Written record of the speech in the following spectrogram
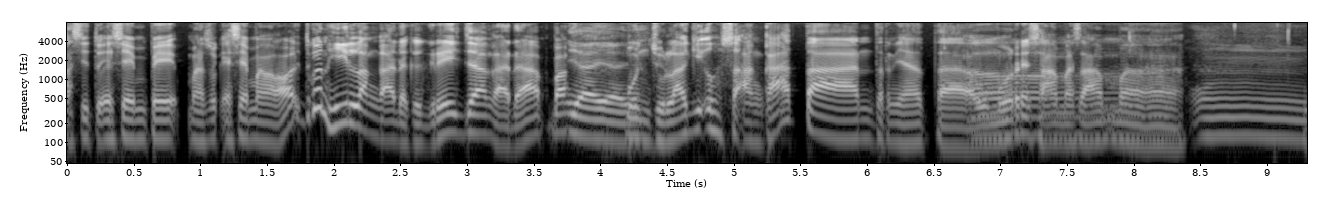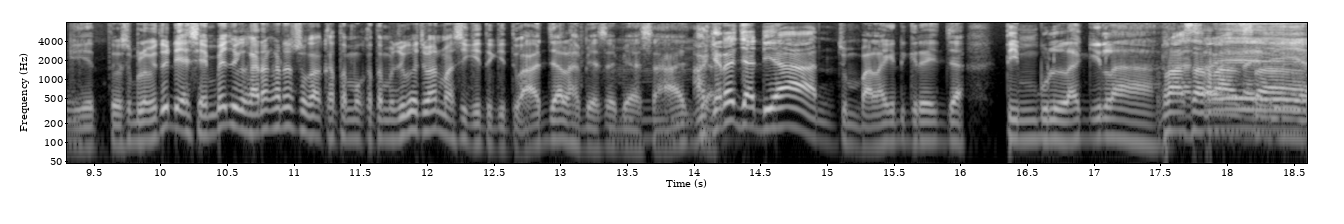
pas itu SMP masuk SMA awal itu kan hilang nggak ada ke gereja nggak ada apa Iya, iya, iya. muncul lagi oh seangkatan ternyata umurnya sama-sama Gitu. Sebelum itu di SMP juga kadang-kadang suka ketemu-ketemu juga cuman masih gitu-gitu aja lah, biasa-biasa Hmm. aja. Akhirnya jadian. jumpa lagi di gereja, timbul lagi lah. Rasa-rasa. Iya,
